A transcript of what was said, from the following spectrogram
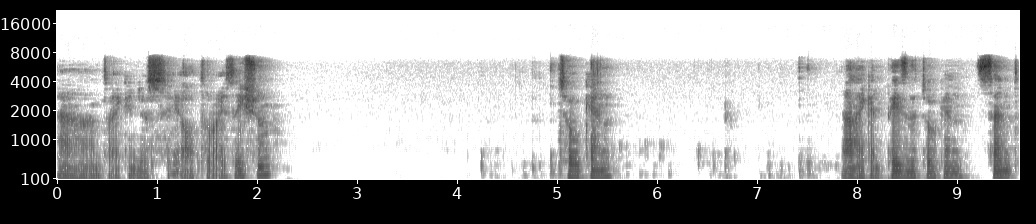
and I can just say authorization token and I can paste the token send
